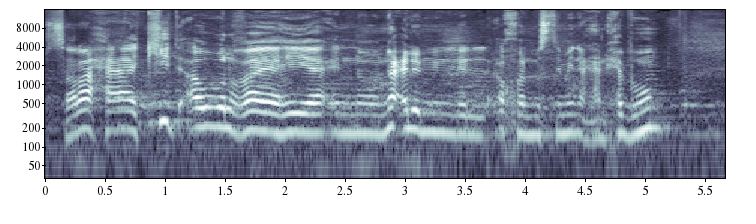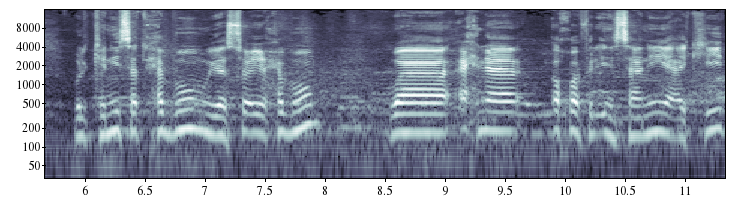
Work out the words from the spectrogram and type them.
صراحة أكيد أول غاية هي أنه نعلن للأخوة المسلمين إحنا نحبهم والكنيسة تحبهم ويسوع يحبهم. وإحنا أخوة في الإنسانية أكيد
